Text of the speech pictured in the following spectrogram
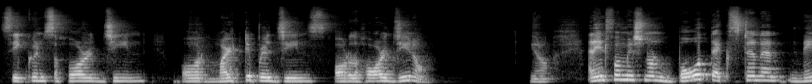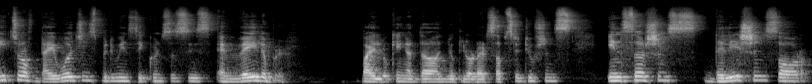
sequence a whole gene or multiple genes or the whole genome. You know and information on both extent and nature of divergence between sequences is available by looking at the nucleotide substitutions insertions deletions or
